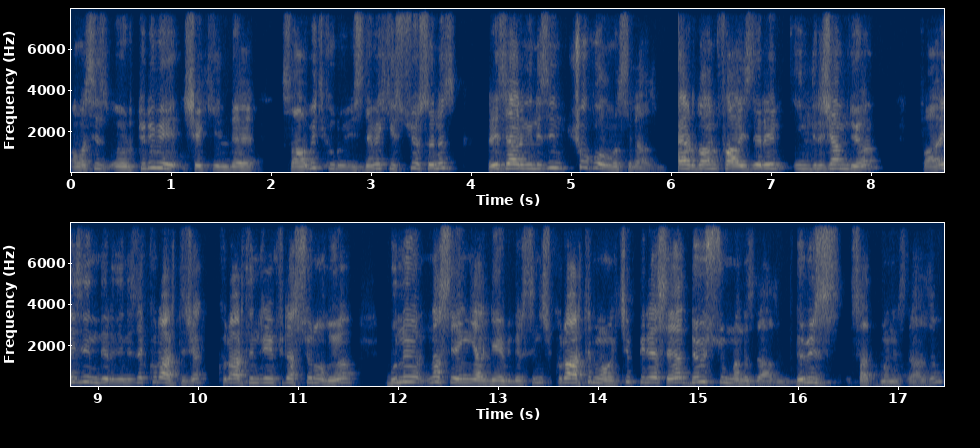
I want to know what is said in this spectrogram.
Ama siz örtülü bir şekilde sabit kuru izlemek istiyorsanız rezervinizin çok olması lazım. Erdoğan faizleri indireceğim diyor. Faiz indirdiğinizde kur artacak. Kur artınca enflasyon oluyor. Bunu nasıl engelleyebilirsiniz? Kur artırmamak için piyasaya döviz sunmanız lazım. Döviz satmanız lazım.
